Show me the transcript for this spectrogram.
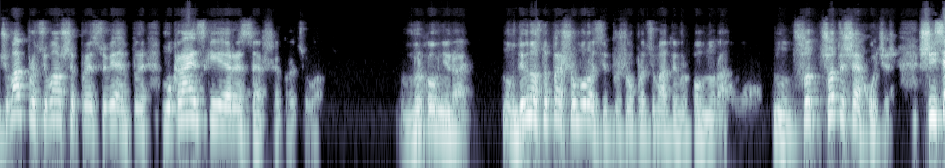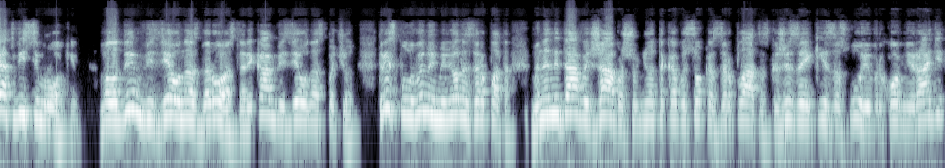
Чувак працював ще при, при в Українській РСР ще працював в Верховній Раді. Ну, в 91-му році прийшов працювати в Верховну Раду. Ну, що, що ти ще хочеш? 68 років. Молодим везде у нас дорога, старикам везде у нас почет. 3,5 мільйони зарплата. Мене не давить жаба, що в нього така висока зарплата. Скажи, за які заслуги в Верховній Раді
